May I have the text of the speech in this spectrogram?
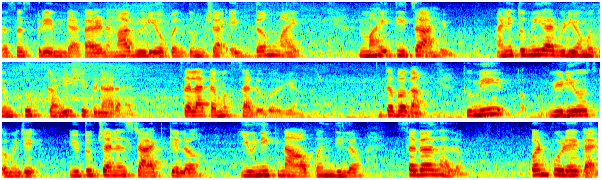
तसंच प्रेम द्या कारण हा व्हिडिओ पण तुमच्या एकदम माहि माहितीचा आहे. आणि तुम्ही या व्हिडिओमधून खूप काही शिकणार आहात. चला तर मग चालू करूया. तर बघा तुम्ही व्हिडिओज म्हणजे यूट्यूब चॅनल स्टार्ट केलं युनिक नाव पण दिलं सगळं झालं. पण पुढे काय?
